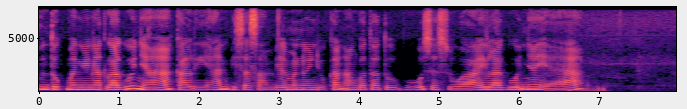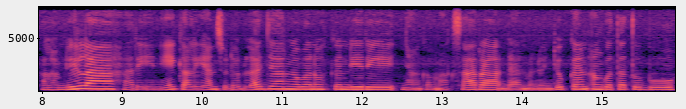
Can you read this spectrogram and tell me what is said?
Untuk mengingat lagunya, kalian bisa sambil menunjukkan anggota tubuh sesuai lagunya ya. Alhamdulillah, hari ini kalian sudah belajar ngawanohkeun diri, nyangkem aksara, dan menunjukkan anggota tubuh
